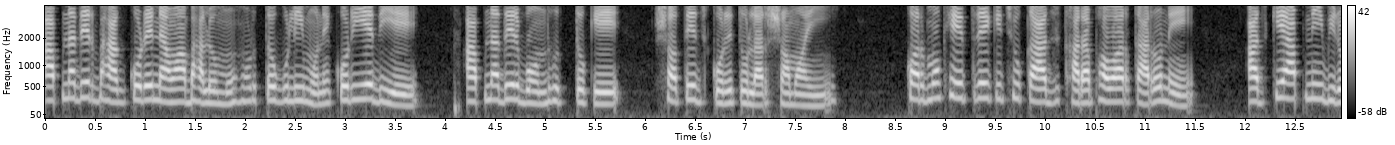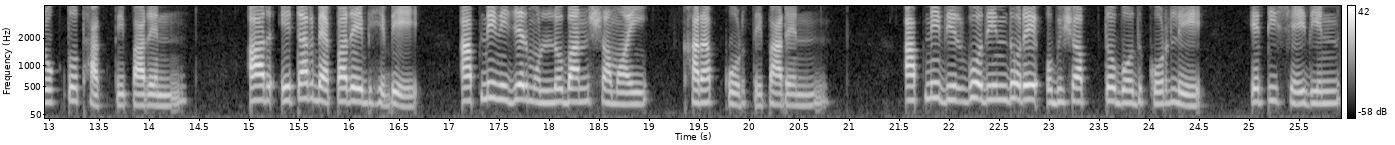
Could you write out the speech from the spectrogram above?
আপনাদের ভাগ করে নেওয়া ভালো মুহূর্তগুলি মনে করিয়ে দিয়ে আপনাদের বন্ধুত্বকে সতেজ করে তোলার সময়। কর্মক্ষেত্রে কিছু কাজ খারাপ হওয়ার কারণে আজকে আপনি বিরক্ত থাকতে পারেন। আর এটার ব্যাপারে ভেবে আপনি নিজের মূল্যবান সময় খারাপ করতে পারেন। আপনি দীর্ঘদিন ধরে অভিশপ্ত বোধ করলে এটি সেই দিন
